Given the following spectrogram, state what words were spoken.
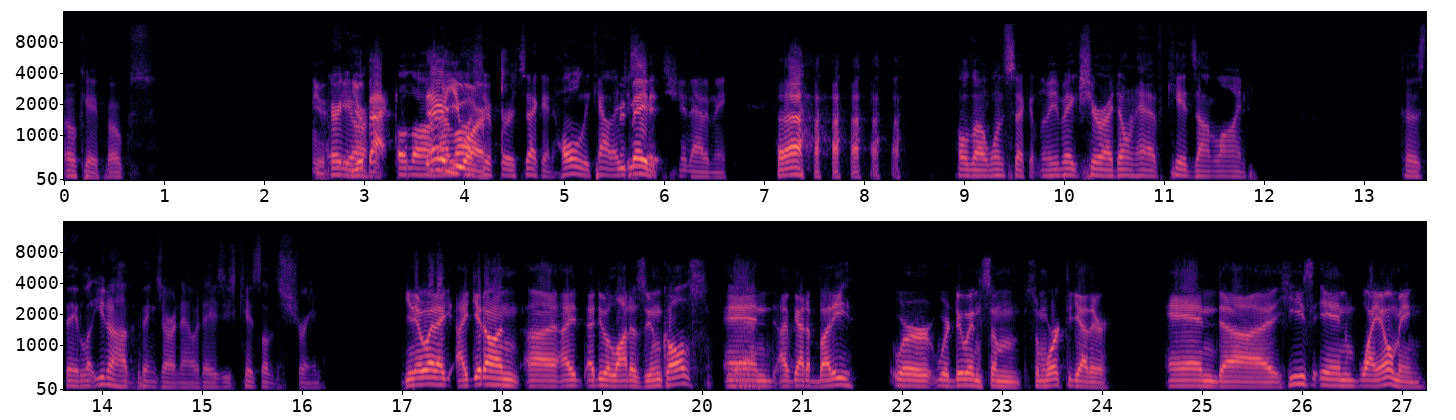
Okay, folks. You- There you are. You're are. back. Hold on, There I you lost are. you for a second. Holy cow, that We just made it. the shit out of me. Hold on one second. Let me make sure I don't have kids online. Because they, lo- you know how the things are nowadays. These kids love to stream. You know what? I, I get on uh I, I do a lot of Zoom calls Yeah. and I've got a buddy. We're we're doing some some work together and uh he's in Wyoming.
